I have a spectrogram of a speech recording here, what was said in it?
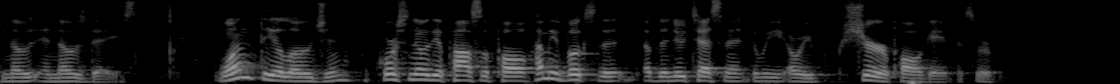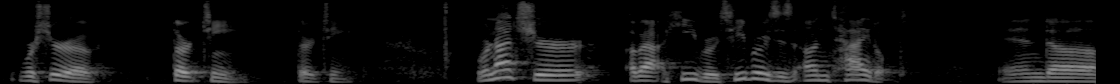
in those in those days. One theologian, of course, know the Apostle Paul. How many books of the, of the New Testament do we are we sure Paul gave us? We're we're sure of 13. 13. We're not sure about Hebrews. Hebrews is untitled, and uh,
